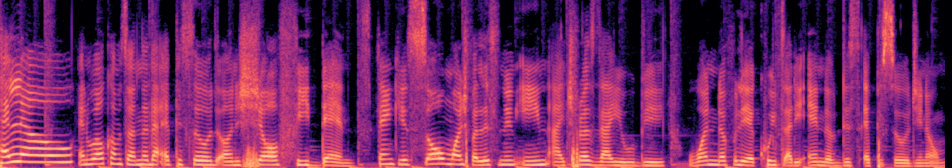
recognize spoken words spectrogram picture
Hello and welcome to another episode on Sure dance Thank you so much for listening in. I trust that you will be wonderfully equipped at the end of this episode, you know.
